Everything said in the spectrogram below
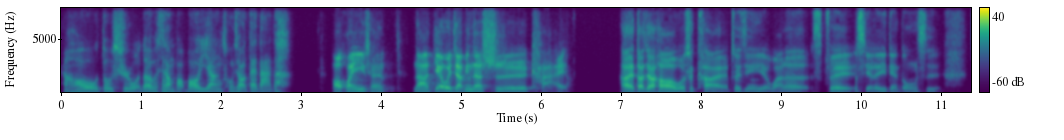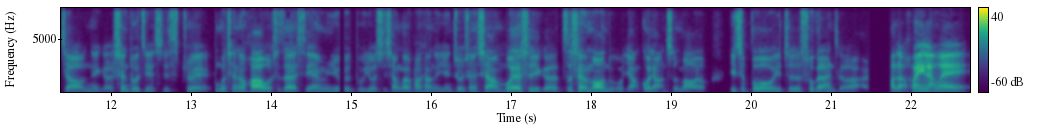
然后都是我的像宝宝一样从小带大的。好，欢迎一晨。那第二位嘉宾呢是凯。嗨，大家好，我是凯。最近也玩了 Stray，写了一点东西，叫那个深度解析 Stray。目前的话，我是在 CMU 读游戏相关方向的研究生项目。我也是一个资深猫奴，养过两只猫，一只布偶，一只苏格兰折耳。好的，欢迎两位。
